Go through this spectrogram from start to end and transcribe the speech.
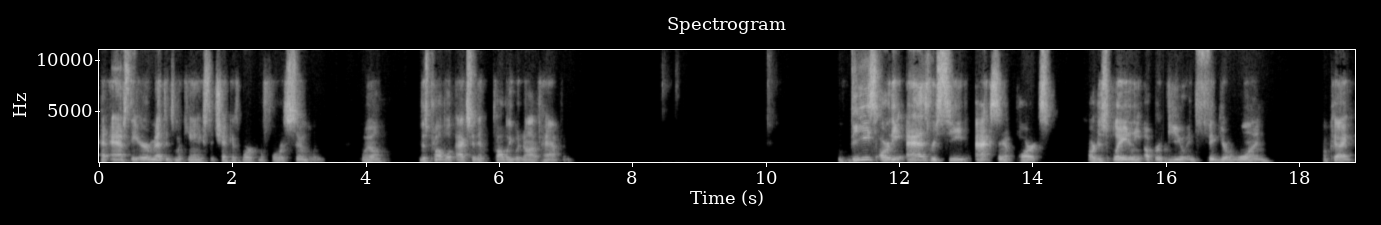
had asked the Air Methods mechanics to check his work before assembly? Well, this probable accident probably would not have happened. These are the as received accident parts are displayed in the upper view in figure one, okay?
